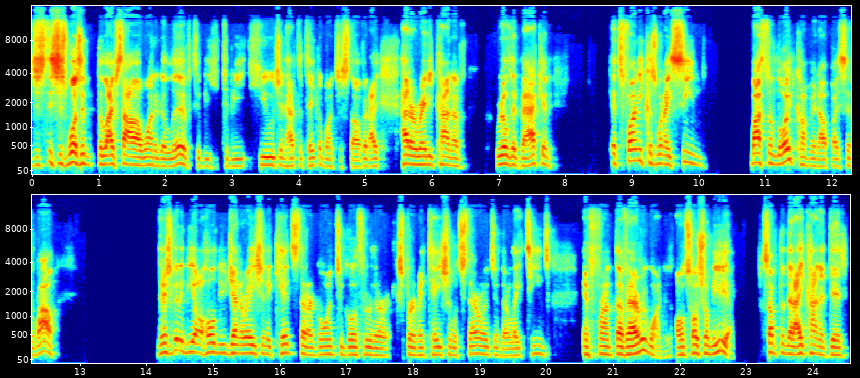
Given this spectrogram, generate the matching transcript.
Just this just wasn't the lifestyle I wanted to live to be to be huge and have to take a bunch of stuff. And I had already kind of reeled it back. And it's funny because when I seen Boston Loyd coming up, I said, wow, there's going to be a whole new generation of kids that are going to go through their experimentation with steroids in their late teens in front of everyone on social media. Something that I kind of did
